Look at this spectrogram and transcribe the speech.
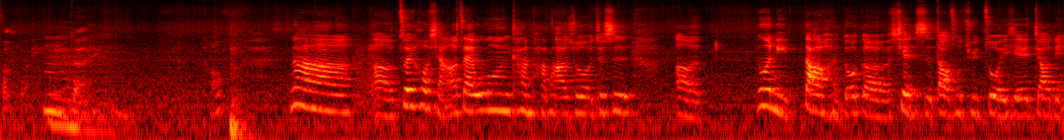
氛围。嗯对。好，那呃，最后想要再问问看，啪啪说，就是呃，因为你到很多个县市，到处去做一些焦点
